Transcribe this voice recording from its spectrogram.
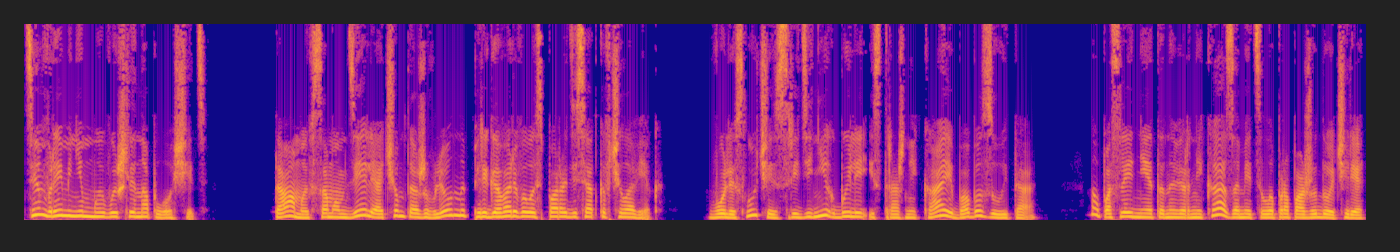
Тем временем мы вышли на площадь. Там и в самом деле о чем-то оживленно переговаривалась пара десятков человек. Воле случая среди них были и стражника, и баба Зуйта. Ну, последняя это наверняка заметила пропажу дочери,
